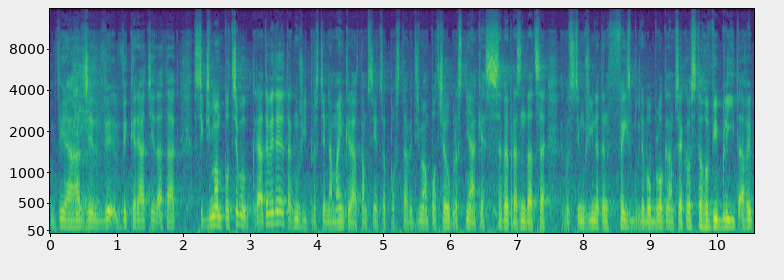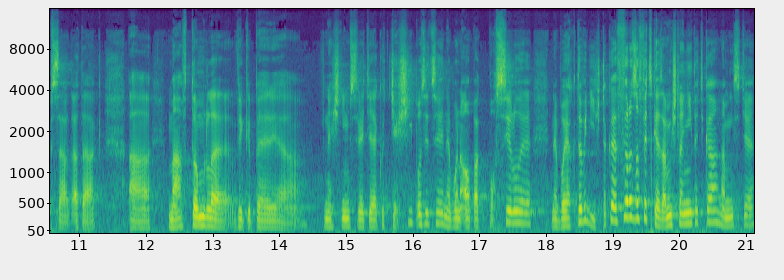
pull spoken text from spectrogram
vyjádřit, vy, vykrátit a tak. Vlastně, když mám potřebu kreativity, tak můžu jít prostě na Minecraft, tam si něco postavit. Když mám potřebu prostě nějaké sebeprezentace, tak prostě můžu jít na ten Facebook nebo blog, tam se jako z toho vyblít a vypsat a tak. A má v tomhle Wikipedia v dnešním světě jako těžší pozici, nebo naopak posiluje, nebo jak to vidíš? Takové filozofické zamýšlení teďka na místě.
